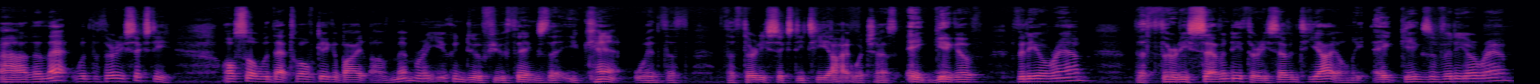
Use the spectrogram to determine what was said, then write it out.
uh, than that with the 3060. Also, with that 12 gigabyte of memory, you can do a few things that you can't with the, the 3060 Ti, which has 8 gig of video RAM. The 3070, 37 Ti, only 8 gigs of video RAM.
